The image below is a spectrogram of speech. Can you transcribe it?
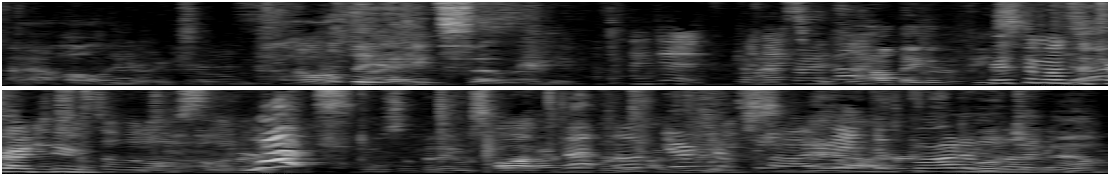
drank, uh, Holly drank some. Holly ate some of it. I did. Can and I I try survived. How big of a piece? Kristen wants Yeah. to try too. just a little sliver. What? But it was hot. I remember. Uh, I remember there's a fire yeah, in the bottom You want of to it. now?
